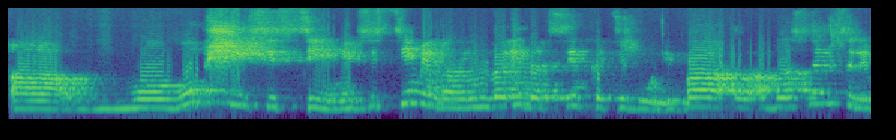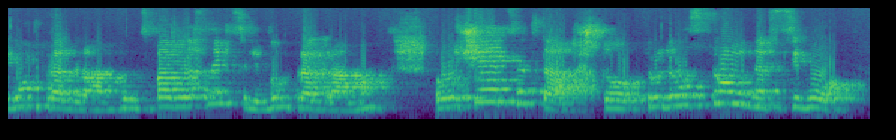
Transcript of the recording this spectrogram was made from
А, в общей системе, в системе инвалидов всех категорий, по областным целевым программам, по областным целевым программам получается так, что трудоустроено всего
